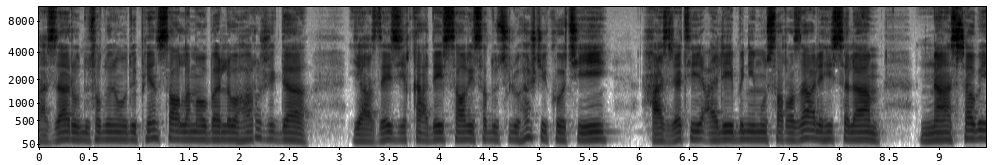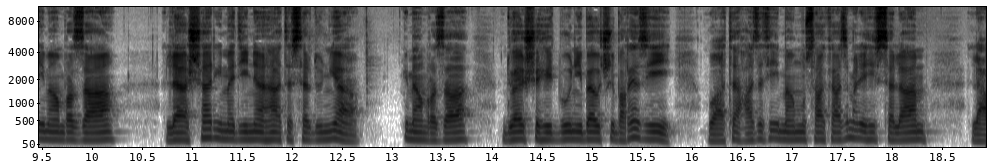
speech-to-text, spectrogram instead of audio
هەزار و دوو سەد و نەوەد و پێنج ساڵ لەمەوبەر لە وەها ڕۆژێکدا، یازدەی زیقعدەی ساڵی سەد و چل و هەشتی کۆچیی، حەزرەتی عەلی بنی موسی ڕەزا عەلەیهی سەلام ناسراو بە ئیمام ڕەزا، لە شاری مەدینە هاتە سەر دونیا. ئیمام ڕەزا دوای شەهید بوونی باوکی بەڕێزی، واتە حەزرەتی ئیمام موسی کازم عەلەیهی سەلام، لە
